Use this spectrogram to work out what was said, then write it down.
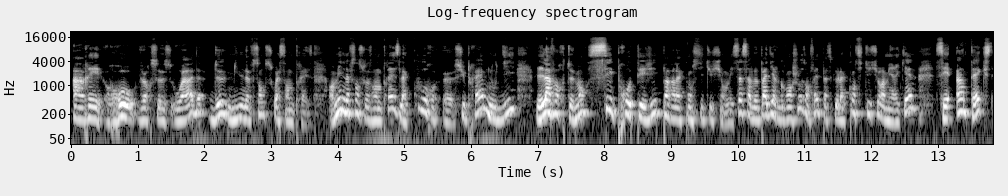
arrêt Roe versus Wade de 1973. En 1973, la Cour suprême nous dit l'avortement, c'est protégé par la Constitution. Mais ça, ça ne veut pas dire grand-chose en fait, parce que la Constitution américaine, c'est un texte,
